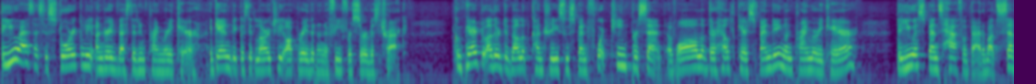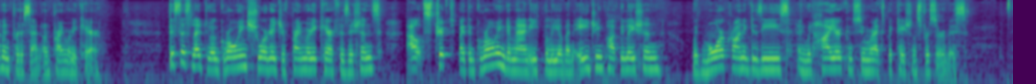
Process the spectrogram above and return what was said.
The US has historically underinvested in primary care, again because it largely operated on a fee for service track. Compared to other developed countries who spend 14% of all of their healthcare spending on primary care, the US spends half of that, about 7% on primary care. This has led to a growing shortage of primary care physicians, outstripped by the growing demand equally of an aging population with more chronic disease and with higher consumer expectations for service.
